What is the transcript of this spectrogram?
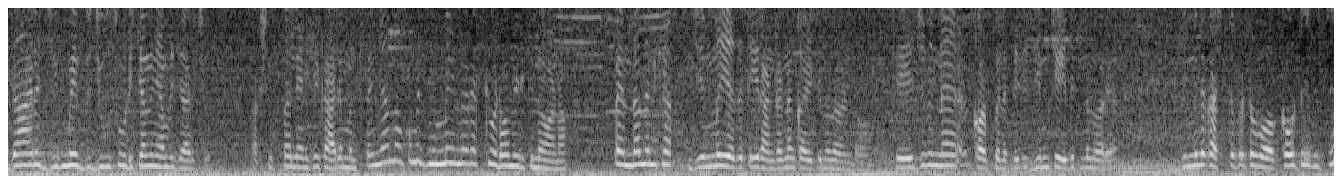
ഇതാരും ജിമ്മ് ഇത് ജ്യൂസ് കുടിക്കാമെന്ന് ഞാൻ വിചാരിച്ചു. പക്ഷെ ഇപ്പം അല്ലേ എനിക്ക് കാര്യം മനസ്സിലായി. ഞാൻ നോക്കുമ്പോൾ ജിമ്മ് നിന്നവരൊക്കെ ഇവിടെ വന്നിരിക്കുന്നതാണ്? ഇപ്പം എന്താന്ന് എനിക്ക് ജിം ചെയ്തിട്ട് ഈ രണ്ടെണ്ണം കഴിക്കുന്നത് കണ്ടോ തേജ് പിന്നെ കുഴപ്പമില്ല. തേജ് ജിം ചെയ്തിട്ടില്ലെന്ന് പറയാം. ജിമ്മിൽ കഷ്ടപ്പെട്ട് വർക്ക്ഔട്ട് ചെയ്തിട്ട്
